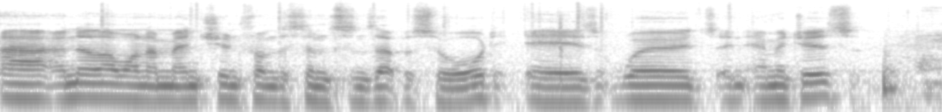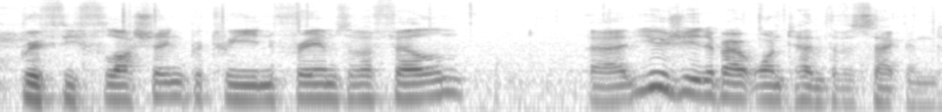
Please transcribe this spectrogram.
Uh, another one I mentioned from the Simpsons episode is words and images briefly flashing between frames of a film, uh, usually at about one tenth of a second,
